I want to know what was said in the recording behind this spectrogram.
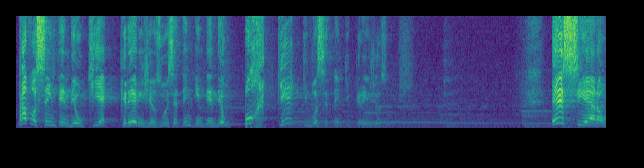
Para você entender o que é crer em Jesus, você tem que entender o porquê que você tem que crer em Jesus. Esse era o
